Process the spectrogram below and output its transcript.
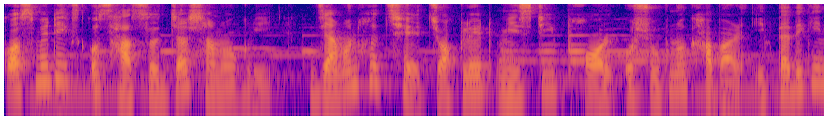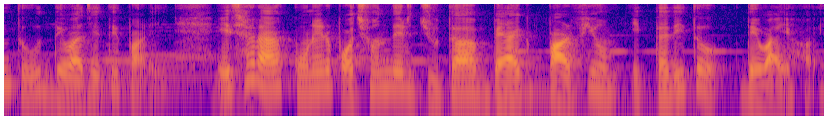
কসমেটিক্স ও সাজসজ্জার সামগ্রী। যেমন হচ্ছে চকলেট, মিষ্টি, ফল ও শুকনো খাবার ইত্যাদি কিন্তু দেওয়া যেতে পারে। এছাড়া কনের পছন্দের জুতা, ব্যাগ, পারফিউম ইত্যাদি তো দেওয়াই হয়।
